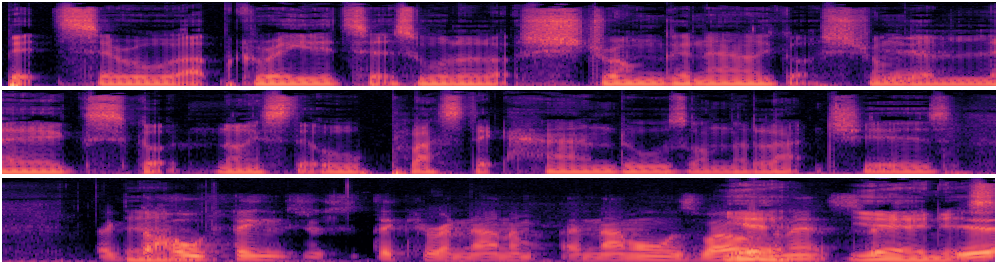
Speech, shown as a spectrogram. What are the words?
bits are all upgraded, so it's all a lot stronger now. You've got stronger Yeah. legs, got nice little plastic handles on the latches. like the- the whole thing's just thicker enam- enamel as well, yeah, isn't it? So- yeah, and it's yeah.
